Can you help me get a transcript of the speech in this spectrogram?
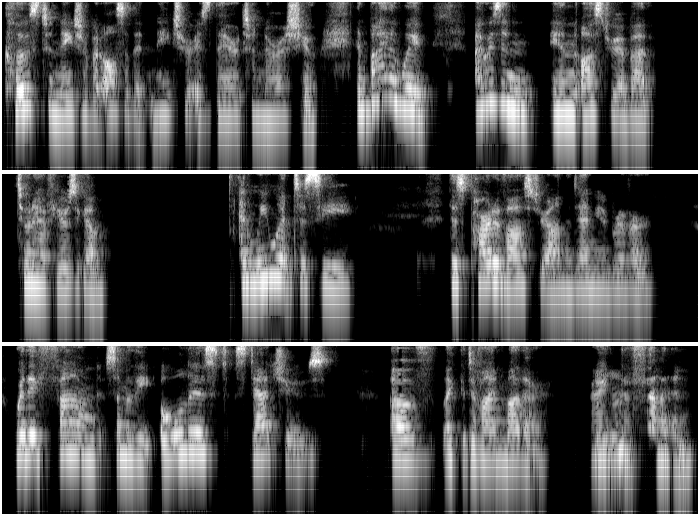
close to nature, but also that nature is there to nourish you. And by the way, I was in in Austria about two and a half years ago. And we went to see this part of Austria on the Danube River where they found some of the oldest statues of like the Divine Mother, right? Mm-hmm. The feminine.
